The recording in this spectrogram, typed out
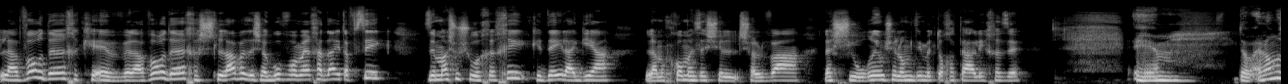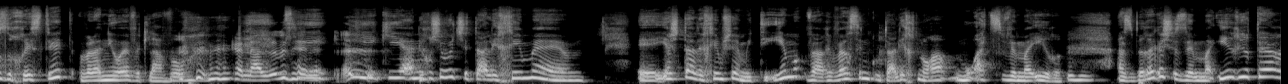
לעבור דרך הכאב ולעבור דרך השלב הזה שהגוף אומר לך די תפסיק זה משהו שהוא הכרחי כדי להגיע למקום הזה של שלווה לשיעורים שלומדים בתוך התהליך הזה טוב, אני לא מזוכיסטית, אבל אני אוהבת לעבור. כנ"ל, זה בסדר. כי, אני חושבת שתהליכים, אה, אה, יש תהליכים שהם איטיים, והריברסינג הוא תהליך נורא מואץ ומהיר. אז ברגע שזה מהיר יותר,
